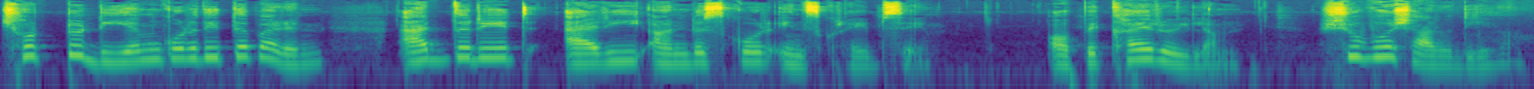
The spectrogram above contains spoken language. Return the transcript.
ছোট্ট ডিএম করে দিতে পারেন at the rate Ari underscore ইনস্ক্রাইবসে অপেক্ষায় রইলাম। শুভ শারদীয়া।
